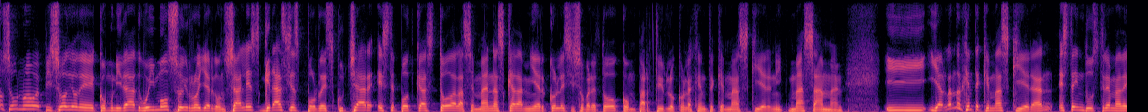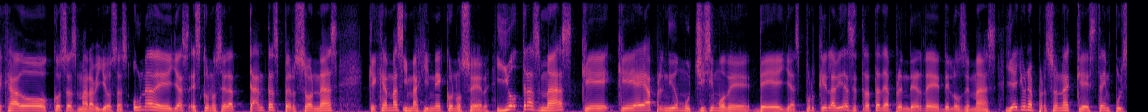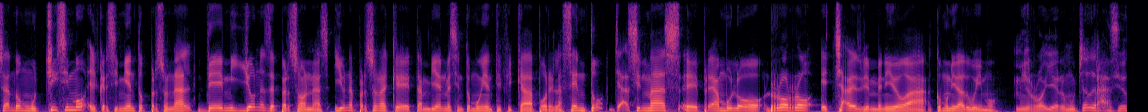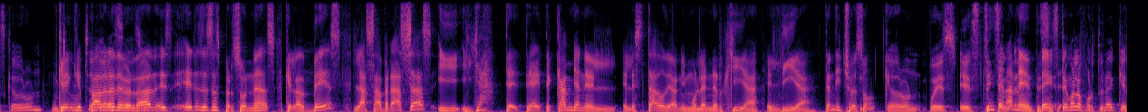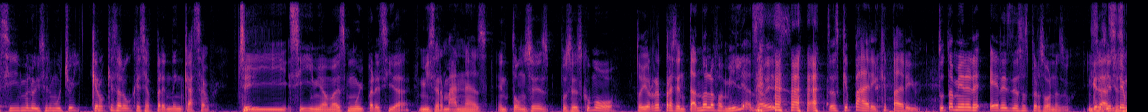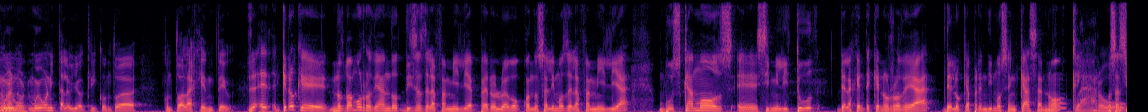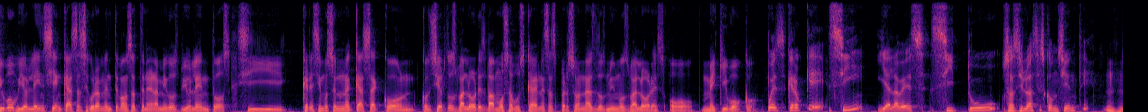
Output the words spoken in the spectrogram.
Bienvenidos a un nuevo episodio de Comunidad Wimo. Soy Roger González. Gracias por escuchar este podcast todas las semanas, cada miércoles y sobre todo compartirlo con la gente que más quieren y más aman. Y, y hablando de gente que más quieran, esta industria me ha dejado cosas maravillosas. Una de ellas es conocer a tantas personas que jamás imaginé conocer y otras más que, que he aprendido muchísimo de, de ellas, porque la vida se trata de aprender de, de los demás. Y hay una persona que está impulsando muchísimo el crecimiento personal de millones de personas y una persona que también me siento muy identificada por el acento. Ya sin más eh, preámbulo, Rorro. Chávez, bienvenido a Comunidad Wimo. Mi Roger, muchas gracias, cabrón. Qué, Muchas, qué muchas padre, de verdad. Es- eres de esas personas que las ves, las abrazas y, y ya, te, te- te cambian el, el estado de ánimo, la energía, el día. ¿Te han dicho eso? Cabrón, pues, este... Sinceramente, Tengo, te- sincer- tengo la fortuna de que sí me lo dicen mucho y creo que es algo que se aprende en casa, güey. ¿Sí? Y sí, mi mamá es muy parecida, mis hermanas. Entonces, pues es como... Estoy yo representando a la familia, ¿sabes? Entonces, qué padre, qué padre. Tú también eres, eres de esas personas, güey. Y Gracias, se siente muy, bonita lo yo aquí con toda, con toda la gente, güey. Eh, Creo que nos vamos rodeando, dices de la familia, pero luego cuando salimos de la familia buscamos eh, similitud de la gente que nos rodea de lo que aprendimos en casa, ¿no? Claro. O sea, si hubo violencia en casa, seguramente vamos a tener amigos violentos. Si crecimos en una casa con, con ciertos valores, vamos a buscar en esas personas los mismos valores. ¿O me equivoco? Pues creo que sí y a la vez, si tú... O sea, si lo haces consciente,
